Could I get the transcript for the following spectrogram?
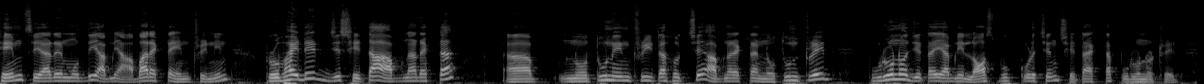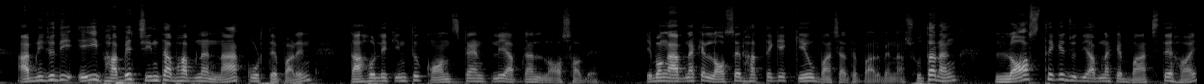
সেম শেয়ারের মধ্যেই আপনি আবার একটা এন্ট্রি নিন প্রোভাইডেড যে সেটা আপনার একটা নতুন এন্ট্রিটা হচ্ছে আপনার একটা নতুন ট্রেড পুরনো যেটাই আপনি লস বুক করেছেন, সেটা একটা পুরনো ট্রেড আপনি যদি এইভাবে চিন্তা ভাবনা না করতে পারেন, তাহলে কিন্তু কনস্ট্যান্টলি আপনার লস হবে এবং আপনাকে লসের হাত থেকে কেউ বাঁচাতে পারবে না। সুতরাং লস থেকে যদি আপনাকে বাঁচতে হয়,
